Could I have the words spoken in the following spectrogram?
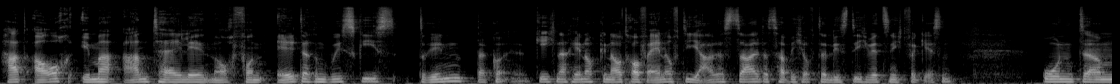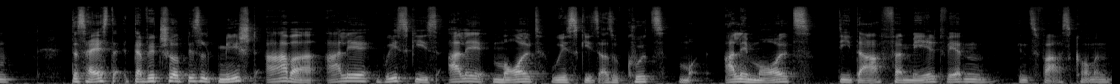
hat auch immer Anteile noch von älteren Whiskys drin. Da gehe ich nachher noch genau drauf ein, auf die Jahreszahl. Das habe ich auf der Liste, ich werde es nicht vergessen. Und ähm, das heißt, da wird schon ein bisschen gemischt, aber alle Whiskys, alle Malt Whiskys, also kurz alle Malts, die da vermehlt werden, ins Fass kommen,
